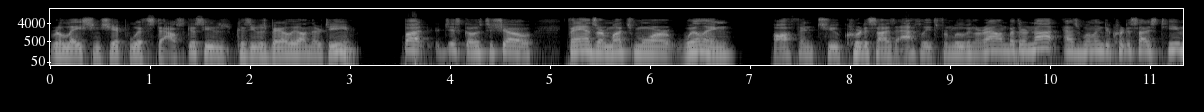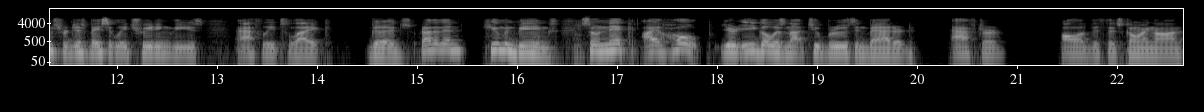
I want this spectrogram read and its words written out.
relationship with Stauskas he was because he was barely on their team. But it just goes to show fans are much more willing often to criticize athletes for moving around, but they're not as willing to criticize teams for just basically treating these athletes like goods rather than human beings. So, Nick, I hope your ego is not too bruised and battered after all of this that's going on.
